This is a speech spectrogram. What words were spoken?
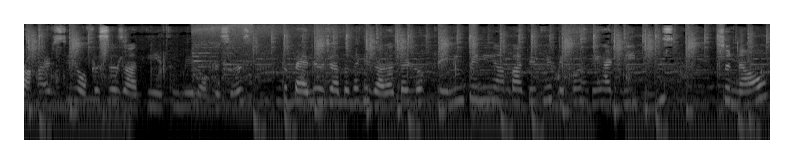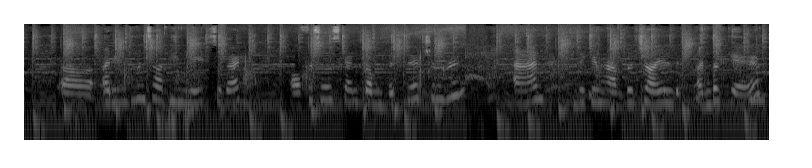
बाहर से ऑफिसर्स आती हैं फीमेल ऑफिसर्स तो पहले हो जाता था कि ज़्यादातर लोग ट्रेनिंग पे नहीं आ पाते थे because they had babies so Now arrangements are being made so that officers can come with their children and they can have the child under care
